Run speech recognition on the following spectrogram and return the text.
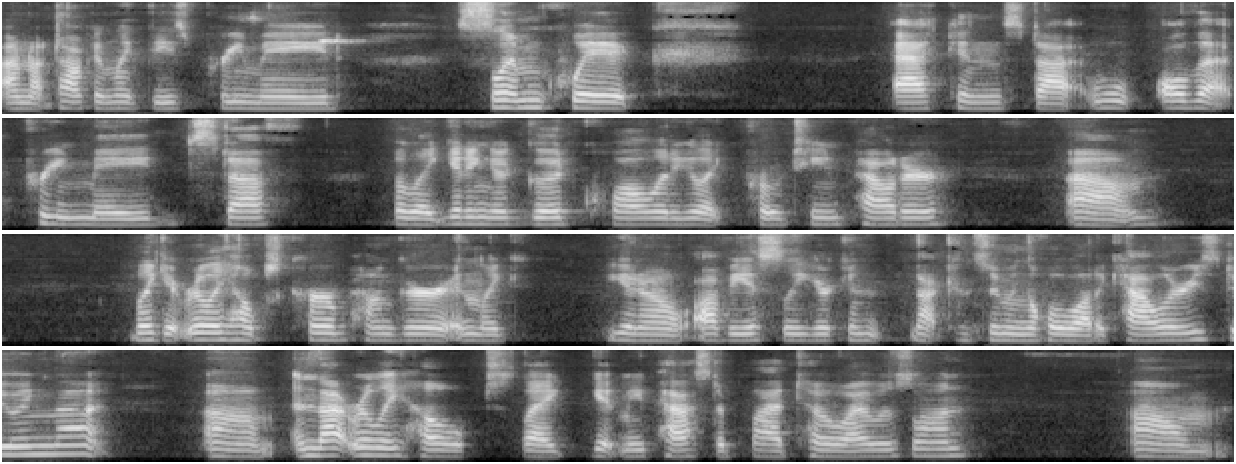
I'm not talking like these pre-made, slim quick, Atkins dot all that pre-made stuff, but like getting a good quality like protein powder, um, like it really helps curb hunger and like you know obviously you're con- not consuming a whole lot of calories doing that, um, and that really helped like get me past a plateau I was on. Um,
